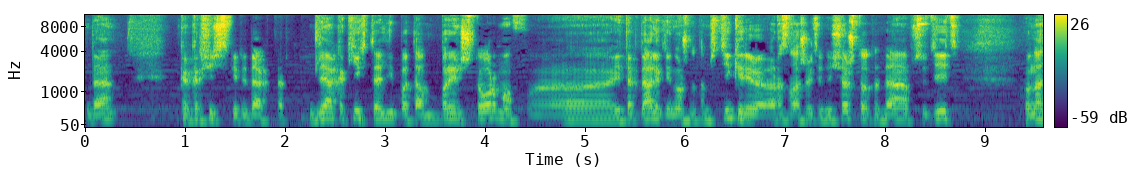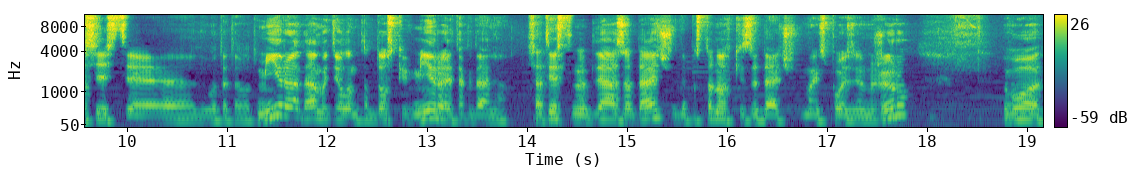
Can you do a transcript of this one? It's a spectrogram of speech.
да, как графический редактор. Для каких-то либо там брейнштормов э, и так далее, где нужно там стикеры разложить или еще что-то, да, обсудить у нас есть э, вот это вот мира, да, мы делаем там доски в мира и так далее. Соответственно, для задач, для постановки задач мы используем жиру. Вот.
